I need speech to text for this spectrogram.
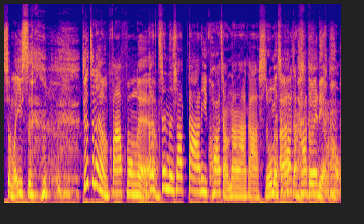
什么意思？就真的很发疯哎、欸！但真的是要大力夸奖娜娜大师，我每次夸奖他都会脸红，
